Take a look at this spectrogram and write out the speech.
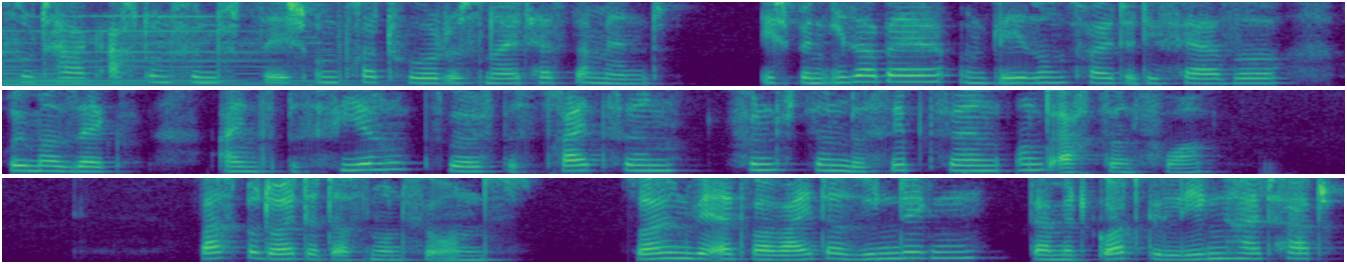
zu Tag 58 unserer Tour durchs Neue Testament. Ich bin Isabel und lese uns heute die Verse Römer 6, 1 bis 4, 12 bis 13, 15 bis 17 und 18 vor. Was bedeutet das nun für uns? Sollen wir etwa weiter sündigen, damit Gott Gelegenheit hat,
